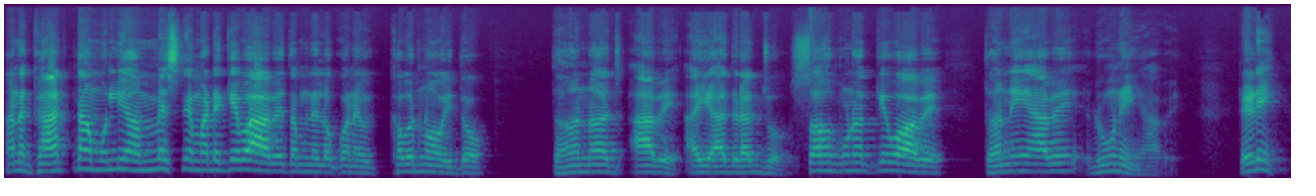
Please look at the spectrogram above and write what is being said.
અને ઘાતના મૂલ્ય હંમેશને માટે કેવા આવે? તમને લોકોને ખબર ન હોય તો. ધન જ આવે. આ યાદ રાખજો. સહગુણક કેવો આવે? ધને આવે, ઋણે આવે. રેડી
